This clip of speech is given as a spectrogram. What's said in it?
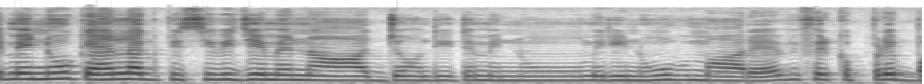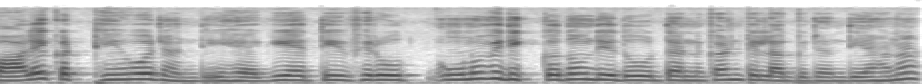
ਤੇ ਮੈਨੂੰ ਉਹ ਕਹਿਣ ਲੱਗ ਪਈ ਸੀ ਵੀ ਜੇ ਮੈਂ ਨਾ ਅੱਜ ਆਉਂਦੀ ਤੇ ਮੈਨੂੰ, ਮੇਰੀ ਨੂੰਹ ਬਿਮਾਰ ਹੈ, ਵੀ ਫਿਰ ਕੱਪੜੇ ਬਾਹਲੇ ਇਕੱਠੇ ਹੋ ਜਾਂਦੇ ਹੈਗੇ ਆ ਤੇ ਫਿਰ ਉਹ, ਉਹਨੂੰ ਵੀ ਦਿੱਕਤ ਹੁੰਦੀ ਹੈ ਦੋ ਤਿੰਨ ਘੰਟੇ ਲੱਗ ਜਾਂਦੇ ਆ, ਹਨਾ?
